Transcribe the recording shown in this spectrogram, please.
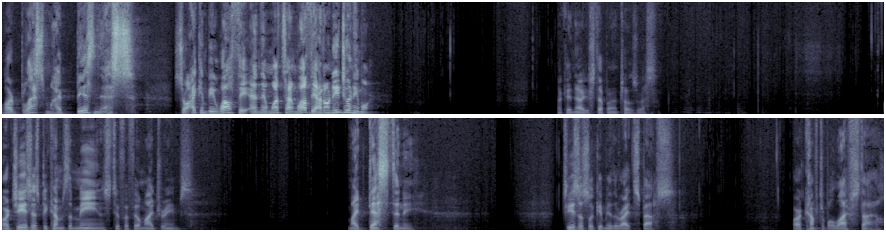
Lord, bless my business so I can be wealthy. And then once I'm wealthy, I don't need you anymore. Okay, now you're stepping on toes, Russ. Or Jesus becomes the means to fulfill my dreams, my destiny. Jesus will give me the right spouse or a comfortable lifestyle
